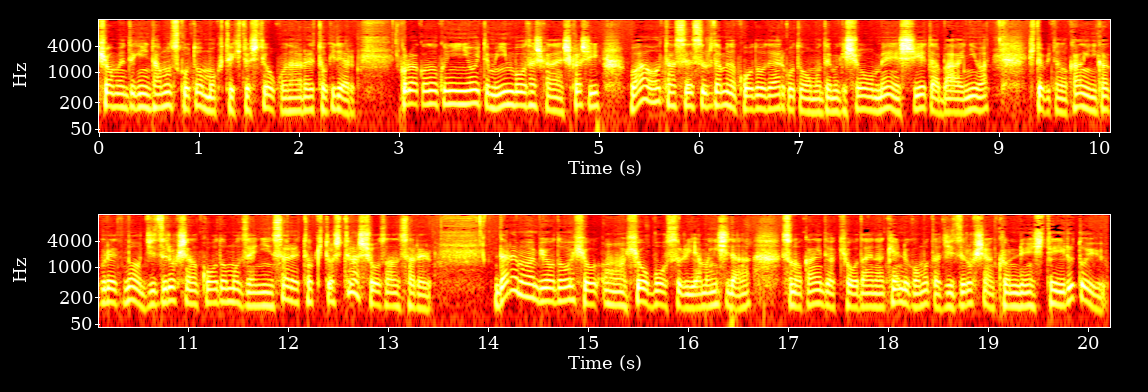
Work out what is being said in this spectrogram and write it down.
表面的に保つことを目的として行われる時である。これはこの国においても陰謀でしかない。しかし、和を達成するための行動であることを表向き証明し得た場合には、人々の影に隠れての実力力者の行動も是認され、時としては称賛される。誰もが平等を標榜する山岸だが、その陰では強大な権力を持った実力者が君臨しているという。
